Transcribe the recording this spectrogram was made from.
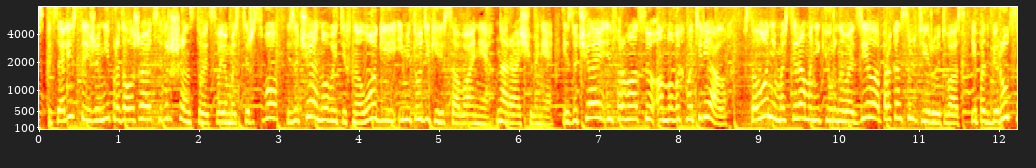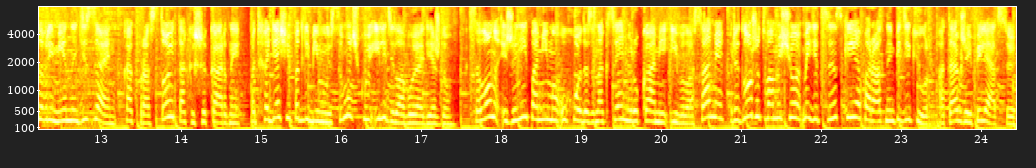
Специалисты и жени продолжают совершенствовать свое мастерство, изучая новые технологии и методики рисования, наращивания, изучая информацию о новых материалах. В салоне мастера маникюрного дела проконсультируют вас и подберут современный дизайн, как простой, так и шикарный, подходящий под любимую сумочку или деловую одежду. Салон и жени помимо ухода за ногтями, руками и волосами предложит вам еще медицинский и аппаратный педикюр, а также эпиляцию.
